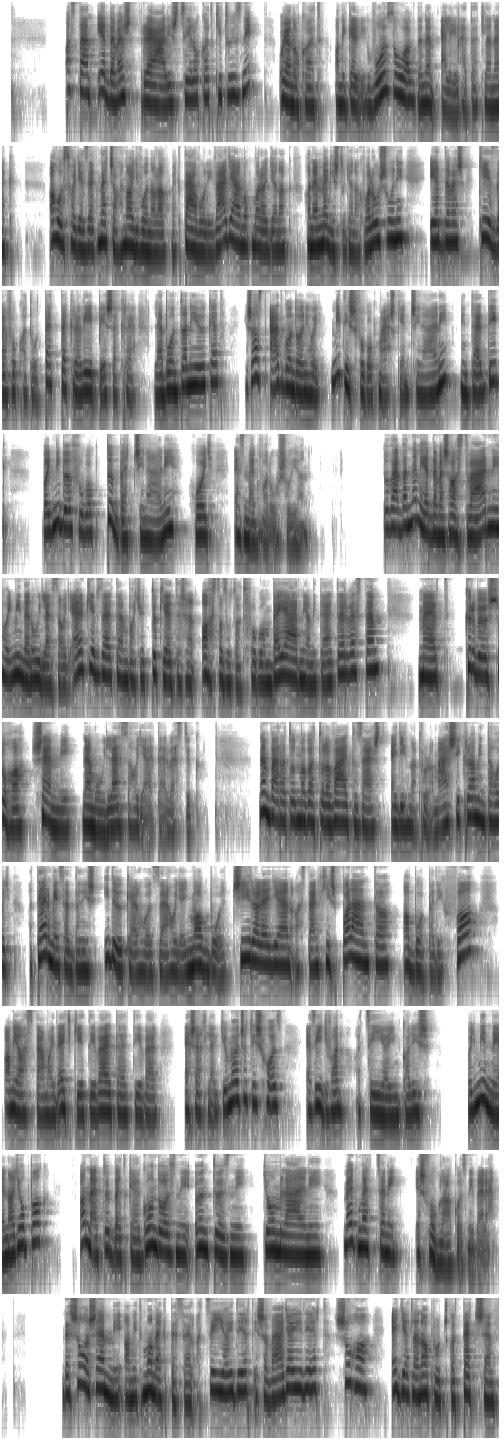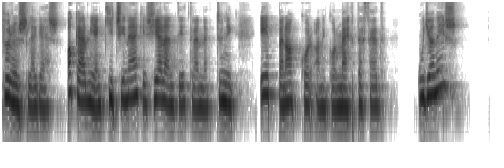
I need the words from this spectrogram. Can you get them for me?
Aztán érdemes reális célokat kitűzni, olyanokat, amik elég vonzóak, de nem elérhetetlenek. Ahhoz, hogy ezek ne csak nagy vonalak meg távoli vágyálmok maradjanak, hanem meg is tudjanak valósulni, érdemes kézzelfogható tettekre, lépésekre lebontani őket, és azt átgondolni, hogy mit is fogok másként csinálni, mint eddig, vagy miből fogok többet csinálni, hogy ez megvalósuljon. Továbbá nem érdemes azt várni, hogy minden úgy lesz, ahogy elképzeltem, vagy hogy tökéletesen azt az utat fogom bejárni, amit elterveztem, mert körülbelül soha semmi nem úgy lesz, ahogy elterveztük. Nem várhatod magadtól a változást egyik napról a másikra, mint ahogy a természetben is idő kell hozzá, hogy egy magból csíra legyen, aztán kis palánta, abból pedig fa, ami aztán majd egy-két év elteltével esetleg gyümölcsöt is hoz, ez így van a céljainkkal is. Hogy minél nagyobbak, annál többet kell gondozni, öntözni, gyomlálni, megmetszeni és foglalkozni vele. De soha semmi, amit ma megteszel a céljaidért és a vágyaidért, soha egyetlen aprócska tett sem fölösleges, akármilyen kicsinek és jelentétlennek tűnik éppen akkor, amikor megteszed. Ugyanis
